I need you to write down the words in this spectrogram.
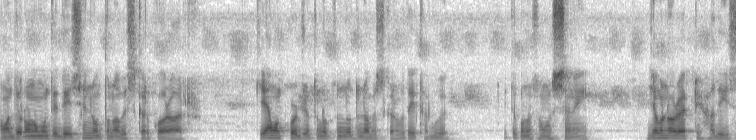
আমাদের অনুমতি দিয়েছেন নতুন আবিষ্কার করার। কেয়ামত পর্যন্ত নতুন নতুন আবিষ্কার হতেই থাকবে। এতে কোনো সমস্যা নেই। যেমন আরও একটি হাদিস,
